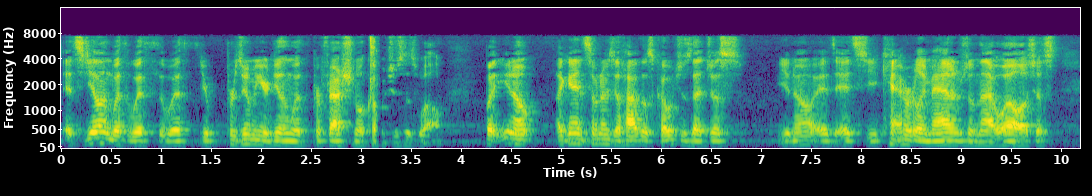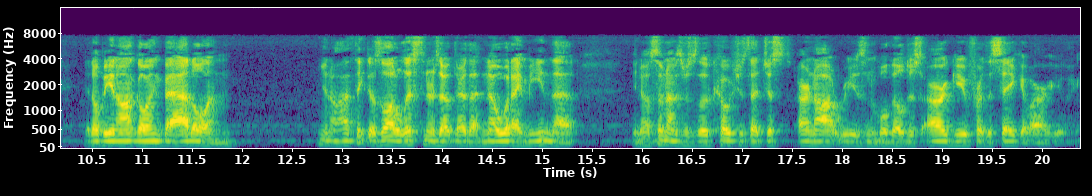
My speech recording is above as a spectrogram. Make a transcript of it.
it's dealing with with with you're presuming you're dealing with professional coaches as well. But you know, again, sometimes you'll have those coaches that just, you know, it's it's you can't really manage them that well. It's just it'll be an ongoing battle, and you know, I think there's a lot of listeners out there that know what I mean. That you know, sometimes there's those coaches that just are not reasonable. They'll just argue for the sake of arguing.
